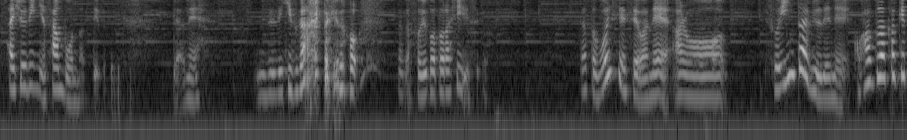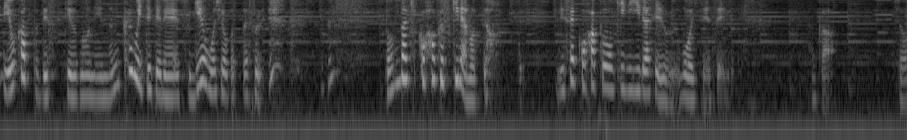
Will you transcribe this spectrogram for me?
最終的には3本になってる。だよね。全然気づかなかったけどなんかそういうことらしいですよ。であと、ボイス先生はね、あのー、そうインタビューでね、琥珀がかけてよかったですっていうのをね、何回も言っててね、すげえ面白かったですね。どんだけ琥珀好きなのって思って。実際琥珀を気に入りらしいの、ボイス先生に。なんか、超、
